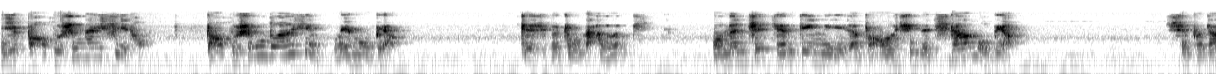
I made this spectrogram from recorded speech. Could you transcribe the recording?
以保护生态系统、保护生物多样性为目标，一个重大的问题。我们之前订立的保护区的其他目标是不当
